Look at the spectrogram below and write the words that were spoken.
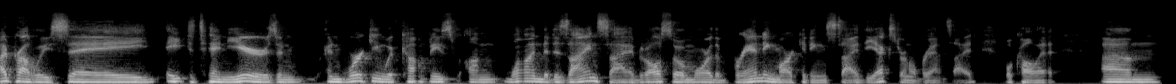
I'd probably say 8 to 10 years and and working with companies on one the design side but also more the branding marketing side the external brand side we'll call it um,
